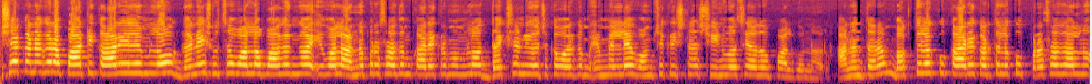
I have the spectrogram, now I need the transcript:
విశాఖనగర పార్టీ కార్యాలయంలో గణేష్ ఉత్సవాల్లో భాగంగా ఇవాళ అన్నప్రసాదం కార్యక్రమంలో దక్షిణ నియోజకవర్గం ఎమ్మెల్యే వంశకృష్ణ శ్రీనివాస్ యాదవ్ పాల్గొన్నారు. అనంతరం భక్తులకు కార్యకర్తలకు ప్రసాదాలను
